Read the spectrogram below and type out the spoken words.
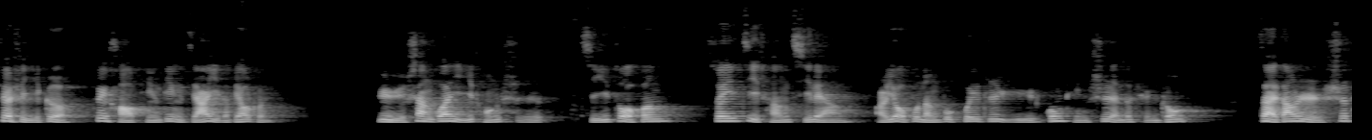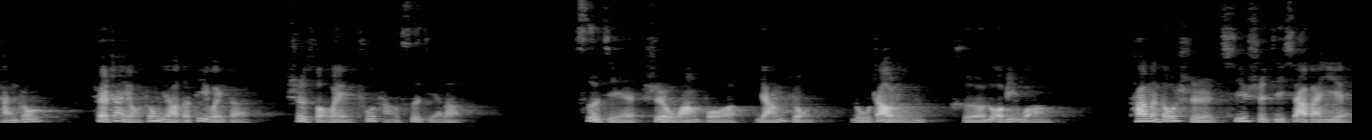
却是一个最好评定甲乙的标准。与上官仪同时，其作风虽继承其良，而又不能不归之于宫廷诗人的群中，在当日诗坛中却占有重要的地位的，是所谓初唐四杰了。四杰是王勃、杨炯、卢照邻和骆宾王，他们都是七世纪下半叶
